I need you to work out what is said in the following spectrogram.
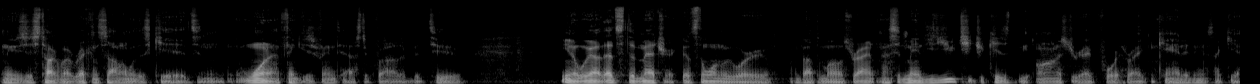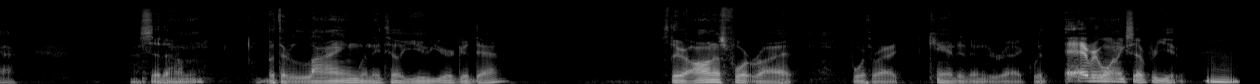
and he was just talking about reconciling with his kids. And one, I think he's a fantastic father, but two, you know, we are, that's the metric. That's the one we worry about the most, right? And I said, man, did you teach your kids to be honest, direct, forthright, and candid? And he's like, yeah. I said, um, but they're lying when they tell you you're a good dad. So they're honest, forthright, forthright, candid, and direct with everyone except for you. Mhm.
